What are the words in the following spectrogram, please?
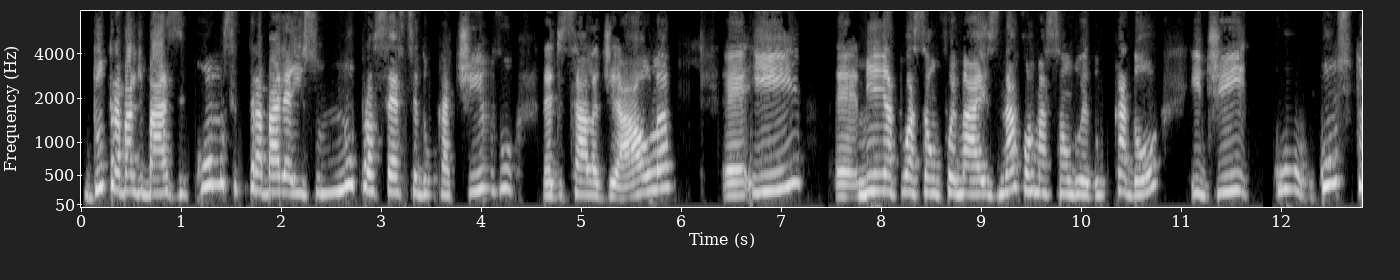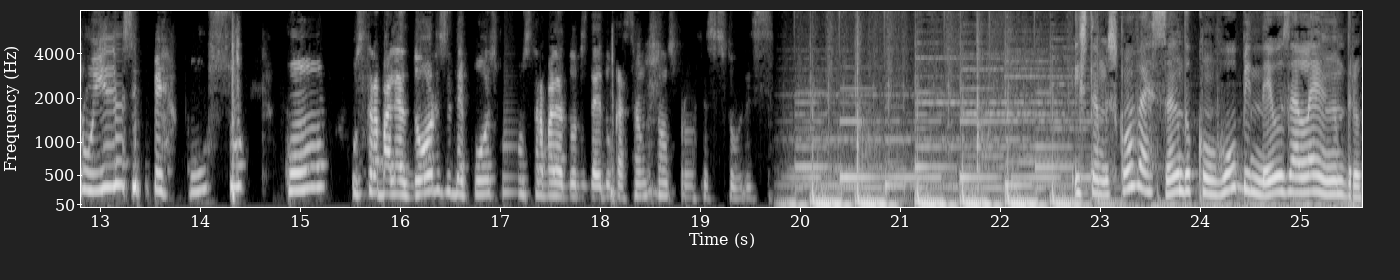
do trabalho de base, como se trabalha isso no processo educativo né, de sala de aula, é, e é, minha atuação foi mais na formação do educador e de co construir esse percurso com os trabalhadores e depois com os trabalhadores da educação, que são os professores. Estamos conversando com Rubineuza Leandro,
